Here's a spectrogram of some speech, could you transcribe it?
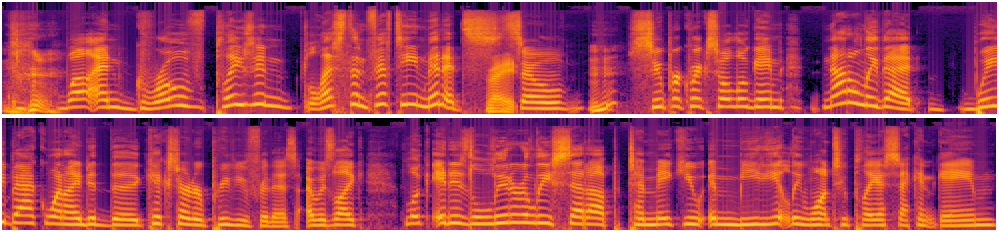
well, and Grove plays in less than 15 minutes. Right. So, mm-hmm. super quick solo game. Not only that, way back when I did the Kickstarter preview for this, I was like, look, it is literally set up to make you immediately want to play a second game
